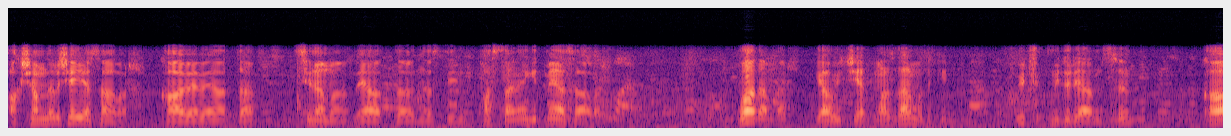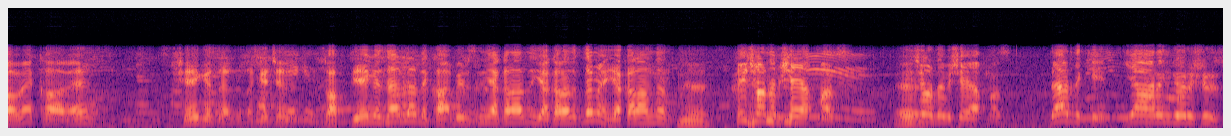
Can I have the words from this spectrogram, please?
Akşamları şey yasağı var. Kahve veyahut da sinema veyahut da nasıl diyeyim pastaneye gitme yasağı var. Bu adamlar ya hiç yatmazlar mıydı ki? Üç müdür yardımcısı kahve kahve şey gezerler da gece zaptiye gezerler de ka- birisini yakalandın yakaladık değil mi? Yakalandın. Evet. Hiç orada bir şey yapmaz. Evet. Hiç orada bir şey yapmaz. Derdi ki yarın görüşürüz.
